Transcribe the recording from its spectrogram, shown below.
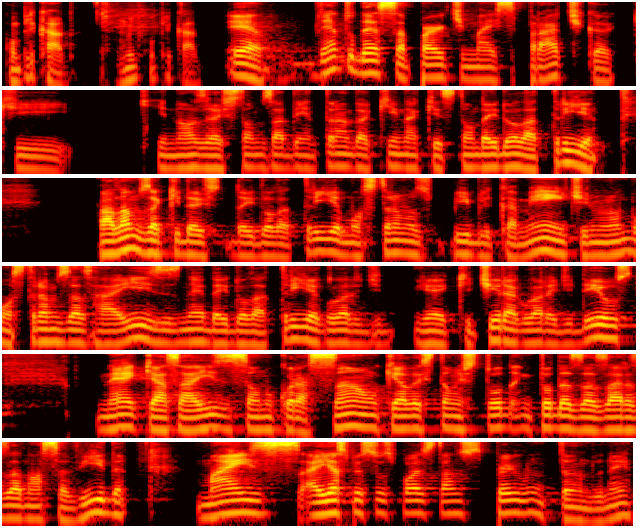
complicado, muito complicado. É, dentro dessa parte mais prática que, que nós já estamos adentrando aqui na questão da idolatria, Falamos aqui da, da idolatria, mostramos biblicamente, mostramos as raízes né, da idolatria, glória de, é, que tira a glória de Deus, né, que as raízes são no coração, que elas estão em, toda, em todas as áreas da nossa vida. Mas aí as pessoas podem estar nos perguntando, né?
